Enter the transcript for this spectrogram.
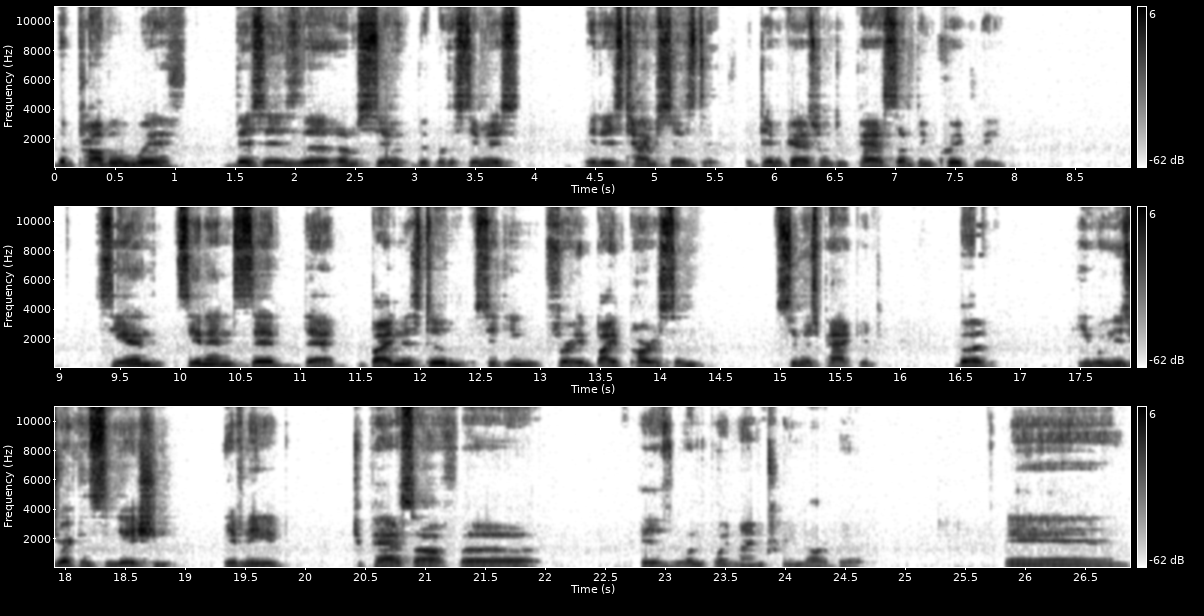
The problem with this is the um stim- with the stimulus, it is time sensitive. The Democrats want to pass something quickly. CNN, CNN said that Biden is still seeking for a bipartisan stimulus package, but he will use reconciliation if needed to pass off uh, his 1.9 trillion dollar bill. And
